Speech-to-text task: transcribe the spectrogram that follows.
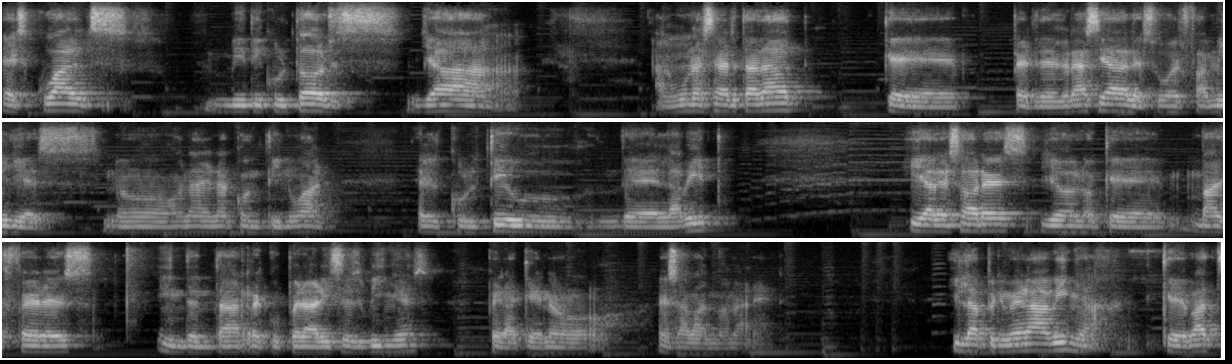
els quals viticultors ja amb una certa edat que per desgràcia les seues famílies no anaven a continuar el cultiu de la vid i aleshores jo el que vaig fer és intentar recuperar aquestes vinyes per a que no es abandonaren. I la primera vinya que vaig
